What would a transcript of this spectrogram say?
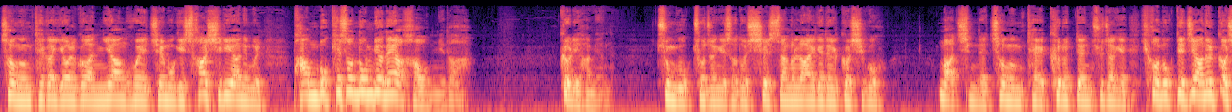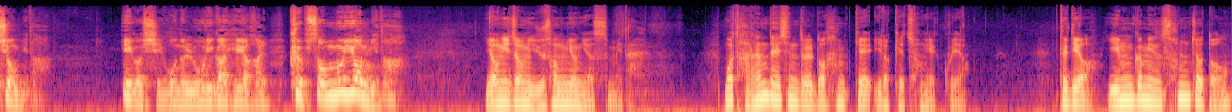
정응태가 열거한 양호의 제목이 사실이 아님을 반복해서 논변해야 하옵니다. 그리하면 중국 조정에서도 실상을 알게 될 것이고 마침내 정응태의 그릇된 주장에 현혹되지 않을 것이옵니다. 이것이 오늘 우리가 해야 할 급선무이옵니다. 영의정 유성룡이었습니다. 뭐 다른 대신들도 함께 이렇게 청했고요. 드디어 임금인 선조도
